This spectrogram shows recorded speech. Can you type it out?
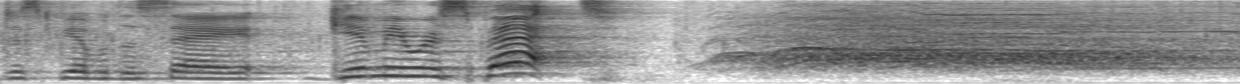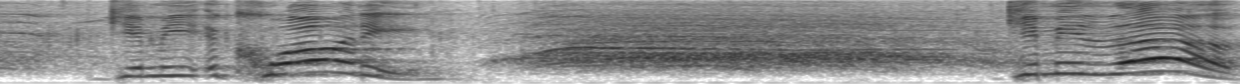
just be able to say, "Give me respect. Give me equality. Give me love."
